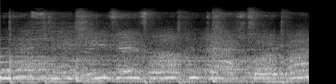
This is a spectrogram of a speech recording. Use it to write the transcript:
Let's take Jesus off the dashboard.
